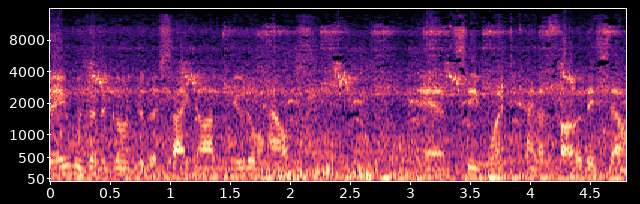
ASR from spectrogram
Today we're gonna go to the Saigon Noodle House and see what kind of pho they sell.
